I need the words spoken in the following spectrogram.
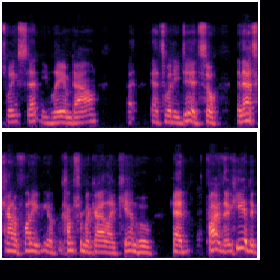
swing set and you lay him down. That's what he did. So and that's kind of funny. You know, comes from a guy like him who had probably the, he had the,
